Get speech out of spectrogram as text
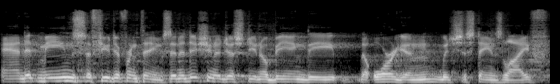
And it means a few different things. In addition to just, you know, being the, the organ which sustains life,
